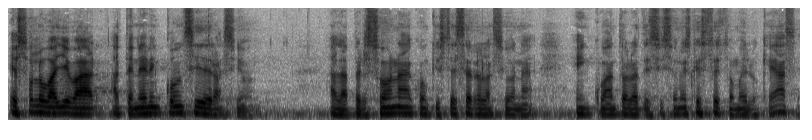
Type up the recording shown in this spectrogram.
eso lo va a llevar a tener en consideración a la persona con que usted se relaciona en cuanto a las decisiones que usted toma y lo que hace.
